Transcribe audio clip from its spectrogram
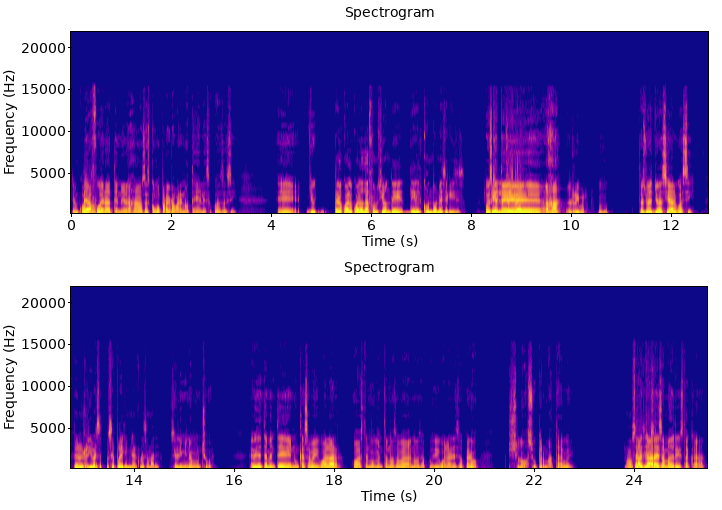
De un De cuarto. afuera tener... Ajá, o sea, es como para grabar en hoteles o cosas así. Eh, yo... Pero ¿cuál, cuál es la función de, del condón ese que dices? Pues que ¿El te... River? Ajá, el River. Ujú. Entonces yo, yo hacía algo así. Pero el River se, se puede eliminar con esa madre. Se elimina mucho, güey. Evidentemente nunca se va a igualar. O hasta el momento no se va... No se puede igualar eso, pero... Pues lo super mata, güey. Vamos a Está ver si cara esa madre, está cara.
